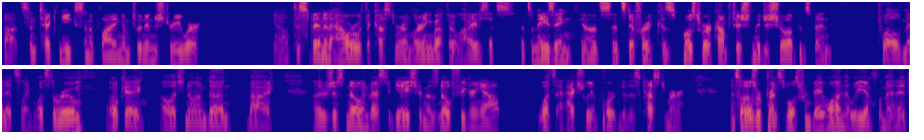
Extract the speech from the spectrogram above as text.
thoughts and techniques and applying them to an industry where, you know, to spend an hour with a customer and learning about their lives, that's that's amazing. You know, it's it's different because most of our competition they just show up and spend 12 minutes like, what's the room? Okay, I'll let you know I'm done. Bye. And there's just no investigation. There's no figuring out what's actually important to this customer and so those were principles from day one that we implemented.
